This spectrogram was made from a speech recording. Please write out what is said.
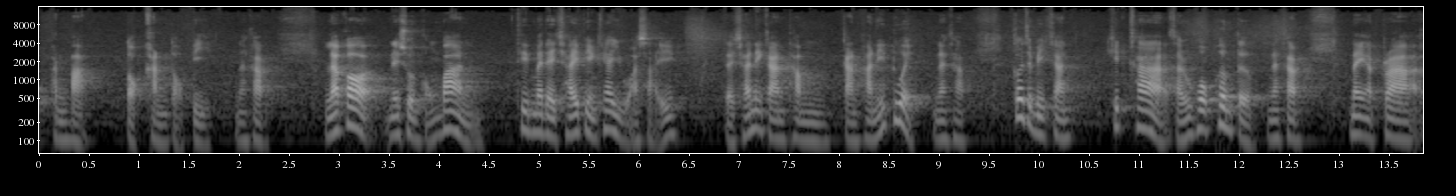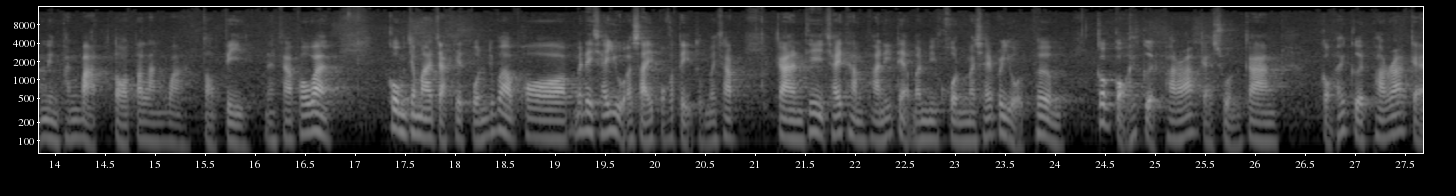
6,000 บาทต่อคันต่อปีนะครับ แล้วก็ในส่วนของบ้านที่ไม่ได้ใช้เพียงแค่อยู่อาศัย แต่ใช้ในการทำการพาณิชย์ด้วยนะครับ ก็จะมีการคิดค่าสาธารณูปโภคเพิ่มเติมนะครับ ในอัตรา 1,000 บาทต่อตารางวาต่อปีนะครับ เพราะว่าคงจะมาจากเหตุผลที่ว่าพอไม่ได้ใช้อยู่อาศัยปกติถูกไหมครับ การที่ใช้ทำพาณิชย์เนี่ยมันมีคนมาใช้ประโยชน์เพิ่ม ก็ก่อให้เกิดภาระแก่ส่วนกลาง ก่อให้เกิดภาระแก่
